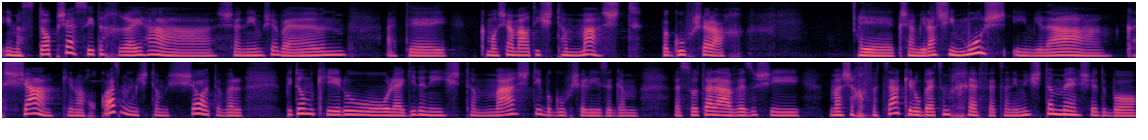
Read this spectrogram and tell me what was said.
עם הסטופ שעשית אחרי השנים שבהם את, כמו שאמרתי, השתמשת בגוף שלך. אה, כשהמילה שימוש היא מילה קשה, כאילו אנחנו כל הזמן משתמשות, אבל פתאום כאילו להגיד אני השתמשתי בגוף שלי, זה גם לעשות עליו איזושהי, ממש החפצה, כאילו בעצם חפץ, אני משתמשת בו,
